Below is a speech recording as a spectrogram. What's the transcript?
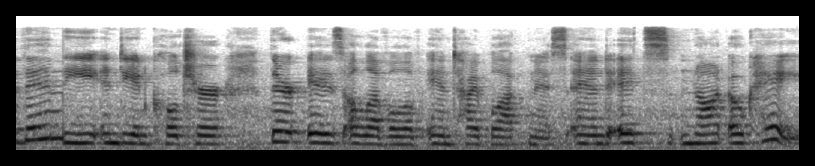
within the Indian culture, there is a level of anti-blackness and it's not okay.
